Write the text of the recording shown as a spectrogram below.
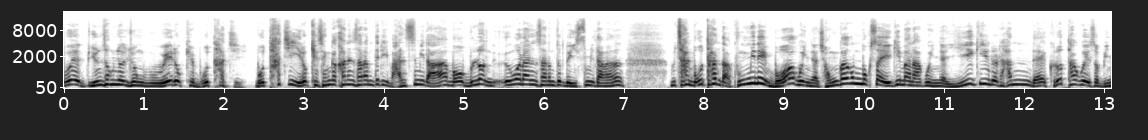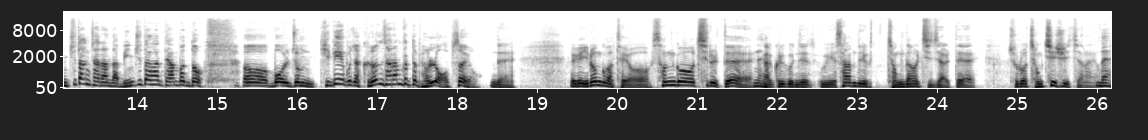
왜 윤석열 정부 왜 이렇게 못하지? 못하지 이렇게 생각하는 사람들이 많습니다. 뭐 물론 응원하는 사람들도 있습니다만 잘 못한다. 국민의힘 뭐 하고 있냐? 정광훈 목사 얘기만 하고 있냐? 이 얘기를 하는데 그렇다고 해서 민주당 잘한다. 민주당한테 한 번 더 어 뭘 좀 기대해 보자. 그런 사람들도 별로 없어요. 네. 그러니까 이런 것 같아요. 선거 치를 때 네. 아, 그리고 이제 우리 사람들이 정당을 지지할 때 주로 정치 이슈 있잖아요. 네.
